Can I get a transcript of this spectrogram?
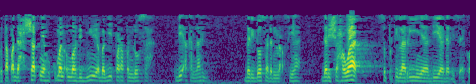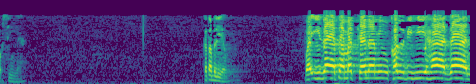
Betapa dahsyatnya hukuman Allah di dunia bagi para pendosa. Dia akan lari dari dosa dan maksiat, dari syahwat seperti larinya dia dari seekor singa. Kata beliau, فإذا تمكن من قلبه هذان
